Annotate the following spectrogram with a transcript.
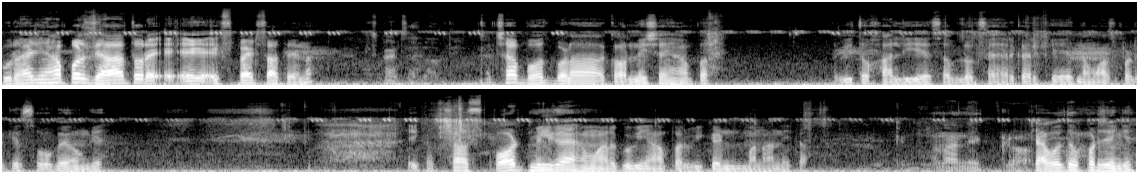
पूरा यहाँ पर ज़्यादातर एक्सपर्ट्स आते हैं ना? अच्छा बहुत बड़ा कॉर्निश है यहाँ पर। अभी तो खाली है सब लोग सहर करके नमाज़ पढ़ के सो गए होंगे। एक अच्छा स्पॉट मिल गया है हमारे को भी यहाँ पर वीकेंड मनाने का। मनाने का। क्या बोलते हैं ऊपर जाएँगे?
